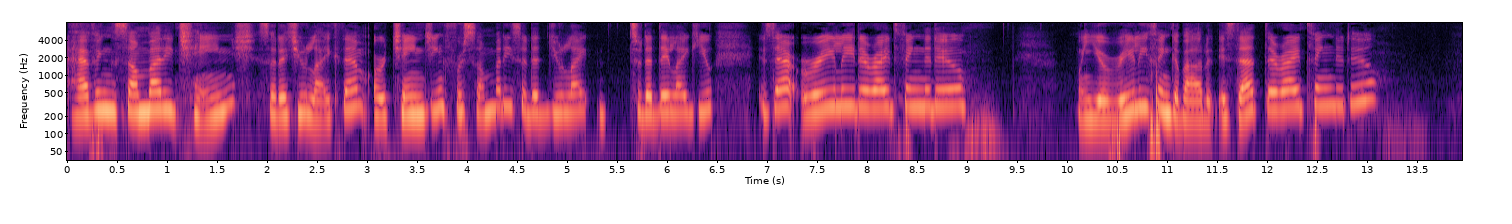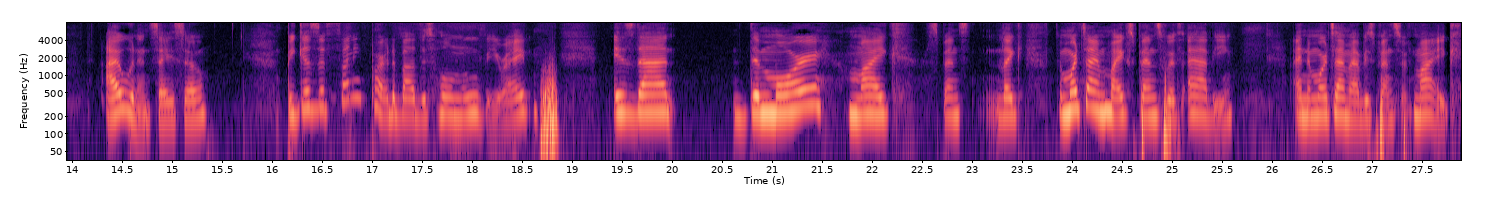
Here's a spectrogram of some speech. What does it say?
having somebody change so that you like them or changing for somebody so that you like so that they like you is that really the right thing to do? When you really think about it is that the right thing to do? I wouldn't say so. Because the funny part about this whole movie, right, is that the more Mike spends, like, the more time Mike spends with Abby, and the more time Abby spends with Mike,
